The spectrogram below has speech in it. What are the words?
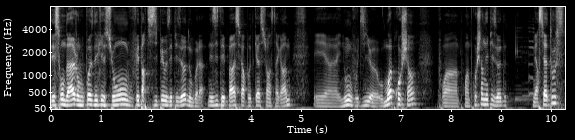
des sondages, on vous pose des questions, on vous fait participer aux épisodes. Donc voilà, n'hésitez pas à se faire podcast sur Instagram. Et, euh, nous, on vous dit euh, au mois prochain pour un prochain épisode. Merci à tous.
